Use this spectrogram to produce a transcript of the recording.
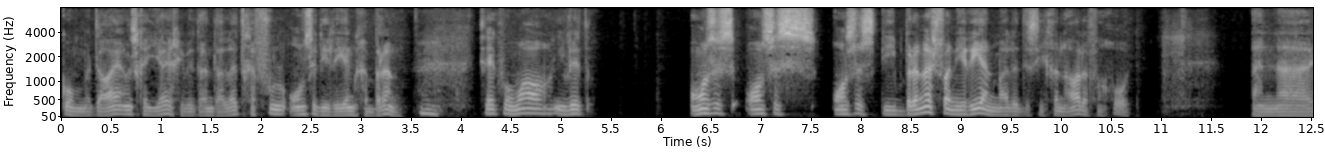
kom, het daai ouens gejuig, jy weet, want hulle het gevoel ons het die reën gebring. Hmm. Sê ek vir hom, jy weet, ons is ons is ons is die bringers van die reën, maar dit is die genade van God. En uh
